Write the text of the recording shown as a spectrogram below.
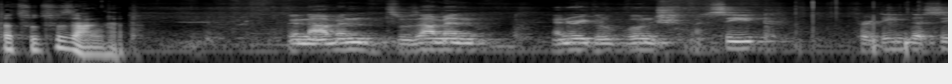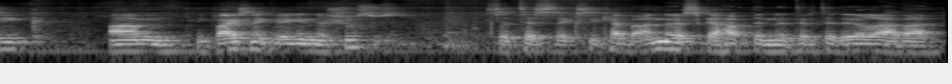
dazu zu sagen hat. Guten Abend zusammen. Henry, Glückwunsch. Sieg, verdienter Sieg. Ähm, ich weiß nicht wegen der Schussstatistik. Ich habe anders gehabt in der dritten Drittel, aber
